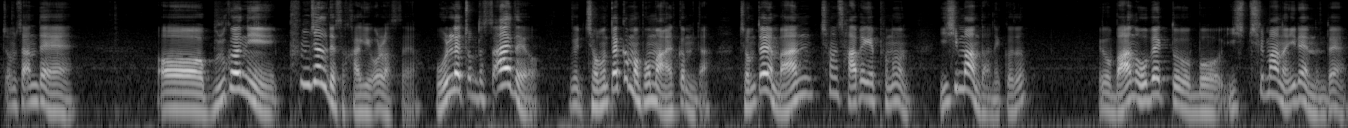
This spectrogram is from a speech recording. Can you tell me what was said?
좀 싼데 어 물건이 품절돼서 가격이 올랐어요. 원래 좀 더 싸야 돼요. 그 저번 달 것만 보면 알 겁니다. 저번 달에 11400F는 20만원도 안 했거든. 그리고 1500도 뭐 27만원 이랬는데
